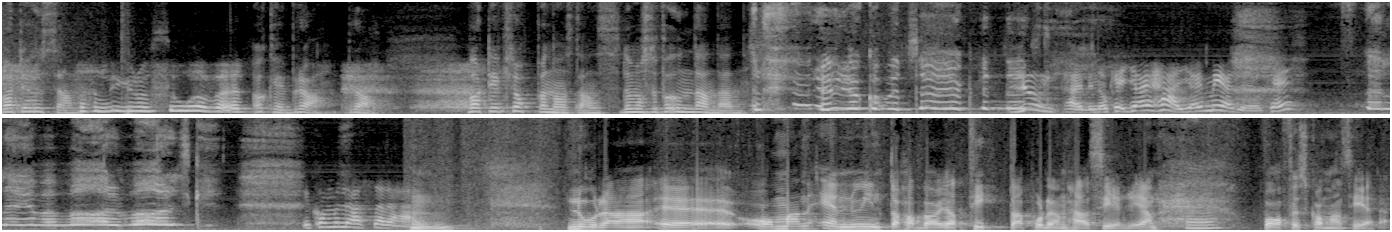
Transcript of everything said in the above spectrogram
Vart är hussen? Han ligger och sover. Okej, bra. Bra. Vart är kroppen någonstans? Du måste få undan den. Jag kommer dö, jag kommer dö. Lugn Pervin, okej? Jag är här, jag är med dig, okej? Snälla Eva, var, var ska Vi kommer lösa det här. Nora, eh, om man ännu inte har börjat titta på den här serien, varför ska man se den?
